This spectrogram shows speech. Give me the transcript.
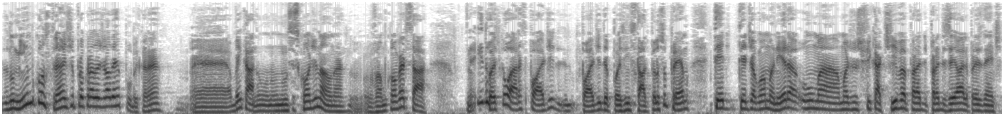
no mínimo, constrange o Procurador-Geral da República, né? É, bem cá, não, não, não se esconde não, né? Vamos conversar. Né? E dois, porque o Aras pode, pode depois, instado pelo Supremo, ter, ter de alguma maneira uma, uma justificativa para dizer, olha, presidente,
